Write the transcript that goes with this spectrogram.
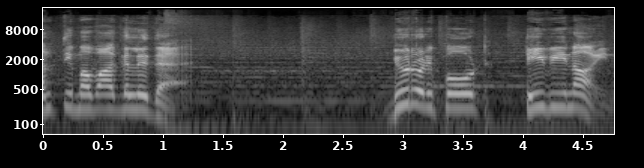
ಅಂತಿಮವಾಗಲಿದೆ. Bureau report, TV nine.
